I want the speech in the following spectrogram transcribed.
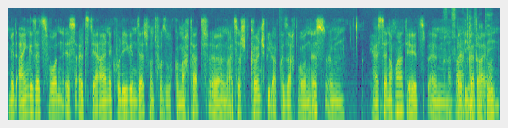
mit eingesetzt worden ist, als der eine Kollege einen Selbstmordversuch gemacht hat, äh, als das Köln-Spiel abgesagt worden ist. Ähm, wie heißt der nochmal, der jetzt ähm, bei Liga 3 on.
